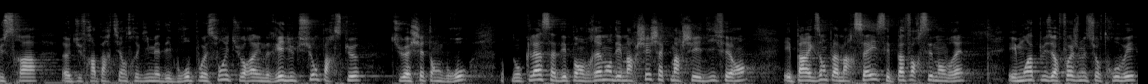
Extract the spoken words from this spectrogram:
euh, tu feras partie entre guillemets des gros poissons et tu auras une réduction parce que tu achètes en gros. Donc là, ça dépend vraiment des marchés. Chaque marché est différent. Et par exemple, à Marseille, ce n'est pas forcément vrai. Et moi, plusieurs fois, je me suis retrouvé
